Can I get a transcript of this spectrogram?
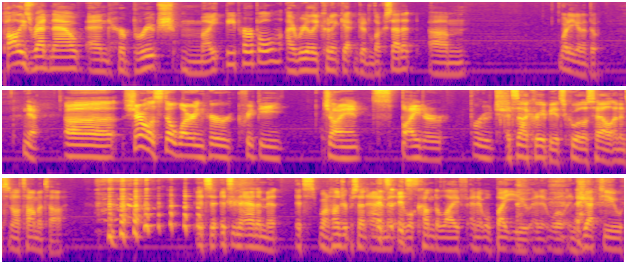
Polly's red now, and her brooch might be purple. I really couldn't get good looks at it. Um, what are you gonna do? Yeah. Uh, Cheryl is still wearing her creepy giant spider brooch. It's not creepy. It's cool as hell, and it's an automata. it's a, it's an animate. It's 100% animate. it it's- will come to life, and it will bite you, and it will inject you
